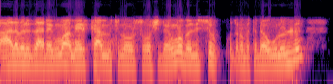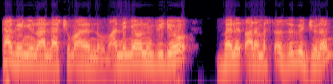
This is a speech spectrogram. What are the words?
አለበለዛ ደግሞ አሜሪካ የምትኖሩ ሰዎች ደግሞ በዚህ ስልክ ቁጥር ብትደውሉልን ታገኙናላችሁ ማለት ነው። ማንኛውንም ቪዲዮ በነፃ ለመስጠት ዝግጁ ነን።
